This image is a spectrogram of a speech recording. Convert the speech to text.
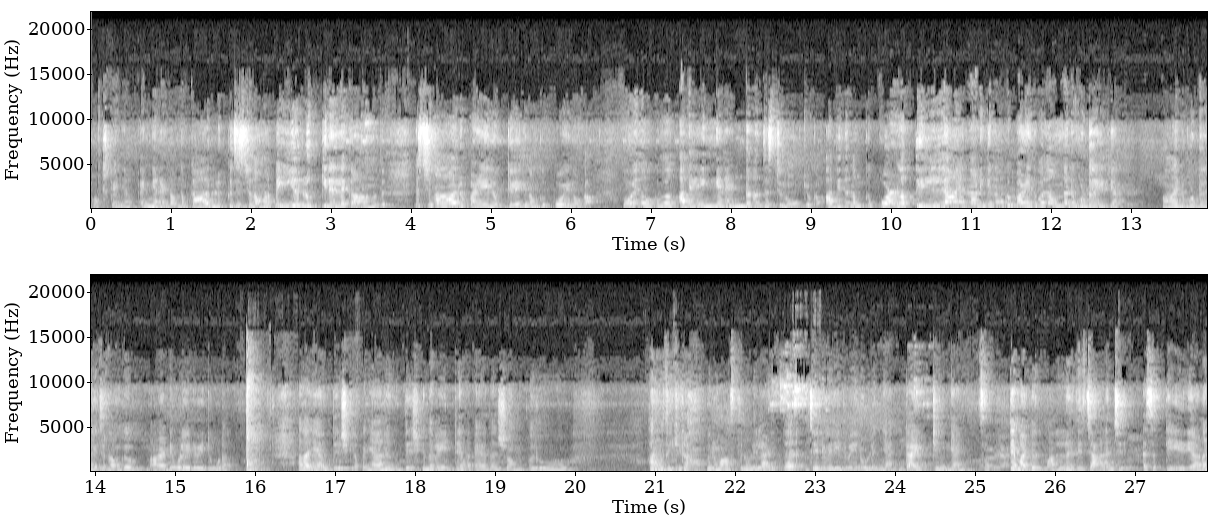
കുറച്ച് കഴിഞ്ഞാൽ എങ്ങനെ ഉണ്ടാവും നമുക്ക് ആ ഒരു ലുക്ക് ജസ്റ്റ് നമ്മളിപ്പോ ഈ ഒരു ലുക്കിലല്ലേ കാണുന്നത്. ജസ്റ്റ് ആ ഒരു പഴയ ലുക്കിലേക്ക് നമുക്ക് പോയി നോക്കാം. പോയി നോക്കുമ്പോൾ അതിൽ എങ്ങനെ ഉണ്ടെന്ന് ജസ്റ്റ് നോക്കി നോക്കാം. അതിന് നമുക്ക് കൊള്ളത്തില്ല എന്നാണെങ്കിൽ നമുക്ക് പഴയതുപോലെ നന്നായിട്ട് ഫുഡ് കഴിക്കാം. നന്നായിട്ട് ഫുഡ് കഴിച്ചിട്ട് നമുക്ക് അടിപൊളിയായിട്ട് വെയിറ്റ് കൂടാം. അതാണ് ഞാൻ ഉദ്ദേശിക്കുക അപ്പം ഞാൻ ഉദ്ദേശിക്കുന്ന വെയിറ്റ് ഏകദേശം ഒരു അറുപത് കിലോ ഒരു മാസത്തിനുള്ളിൽ അടുത്ത ജനുവരി ഇരുപതിനുള്ളിൽ ഞാൻ ഡയറ്റിങ് ഞാൻ സത്യമായിട്ട് നല്ലൊരു ചാലഞ്ച് അക്സെപ്റ്റ് ചെയ്യുകയാണ്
